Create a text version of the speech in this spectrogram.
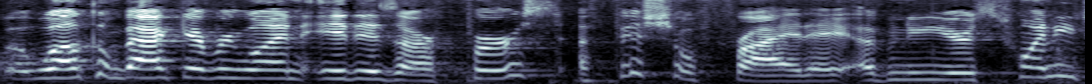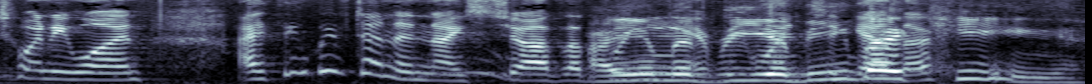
But welcome back, everyone. It is our first official Friday of New Year's 2021. I think we've done a nice job of I bringing am a everyone Viva together. King.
